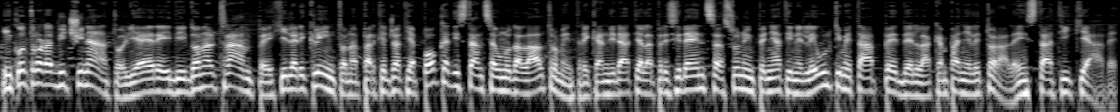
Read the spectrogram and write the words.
Incontro ravvicinato, gli aerei di Donald Trump e Hillary Clinton parcheggiati a poca distanza uno dall'altro mentre i candidati alla presidenza sono impegnati nelle ultime tappe della campagna elettorale in stati chiave.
